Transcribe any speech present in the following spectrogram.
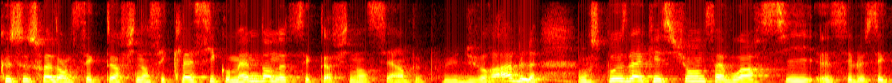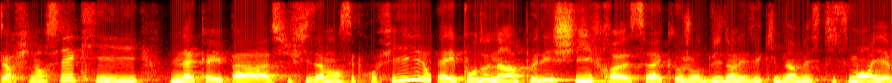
que ce soit dans le secteur financier classique ou même dans notre secteur financier un peu plus durable. On se pose la question de savoir si c'est le secteur financier qui n'accueille pas suffisamment ses profils et pour donner un peu des chiffres, c'est vrai qu'aujourd'hui, dans les équipes d'investissement, il y a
